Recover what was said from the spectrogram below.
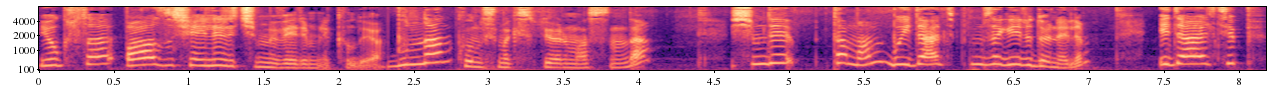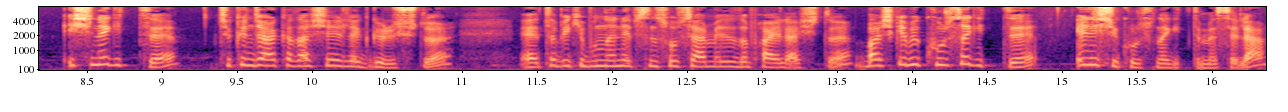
yoksa bazı şeyler için mi verimli kılıyor? Bundan konuşmak istiyorum aslında. Şimdi tamam bu ideal tipimize geri dönelim. İdeal tip işine gitti. Çıkınca arkadaşlarıyla görüştü. E, tabii ki bunların hepsini sosyal medyada paylaştı. Başka bir kursa gitti. El işi kursuna gitti mesela.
